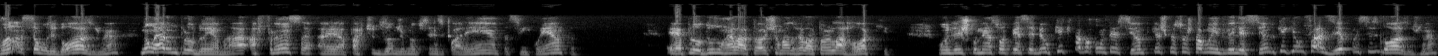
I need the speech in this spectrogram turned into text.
Com relação aos idosos, né, não era um problema. A, a França, é, a partir dos anos 1940, 50, é, produz um relatório chamado Relatório Larroque, onde eles começam a perceber o que estava acontecendo, porque as pessoas estavam envelhecendo, o que, que iam fazer com esses idosos, né?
